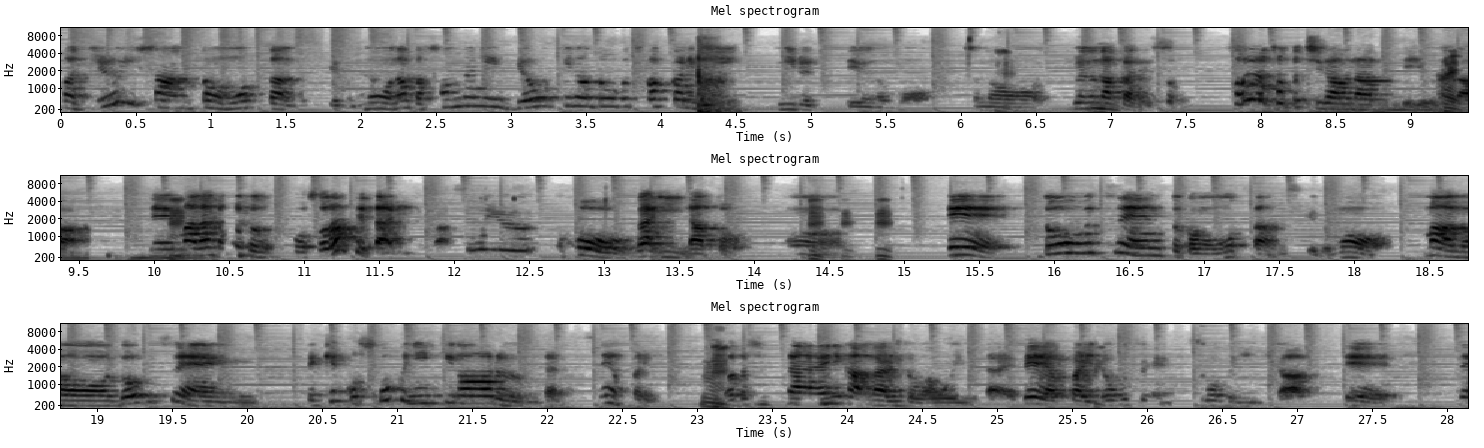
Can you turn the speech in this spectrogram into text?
まあ、獣医さんと思ったんですけどもなんかそんなに病気の動物ばっかり見見るっていうのもその自分の中でそそれはちょっと違うなっていうか、はでまあなんかちょっとこう育てたりとかそういう方がいいなと。うんで動物園とかも思ったんですけども、まあ、あの動物園って結構すごく人気があるみたいなんですねやっぱり、うん。私みたいに考える人が多いみたいでやっぱり動物園すごく人気があってで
